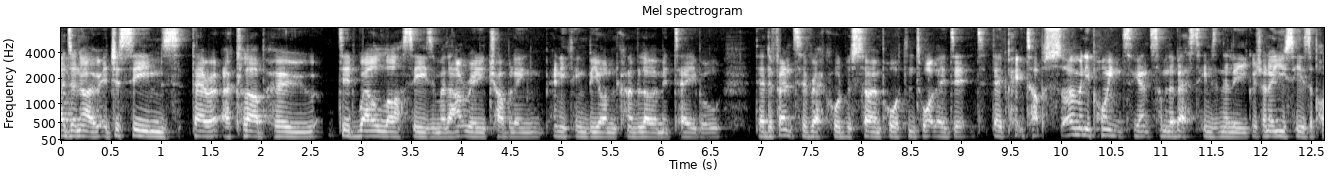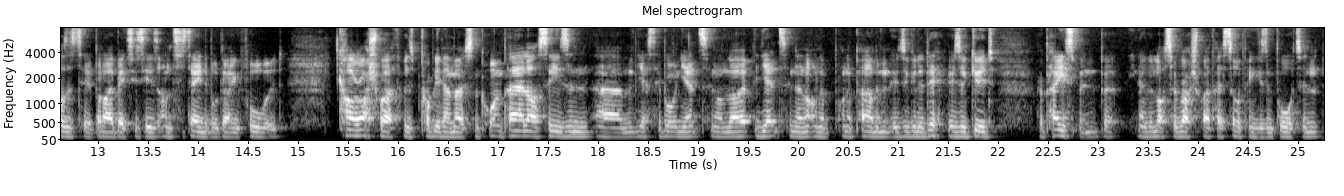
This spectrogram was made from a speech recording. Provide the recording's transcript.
I don't know. It just seems they're a club who did well last season without really troubling anything beyond kind of lower mid table. Their defensive record was so important to what they did. They picked up so many points against some of the best teams in the league, which I know you see as a positive, but I basically see as unsustainable going forward. Carl Rushworth was probably their most important player last season. Um, yes, they brought in Jensen on Jensen on a, on a permanent, who's a good who's a good replacement. But you know the loss of Rushworth, I still think is important.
